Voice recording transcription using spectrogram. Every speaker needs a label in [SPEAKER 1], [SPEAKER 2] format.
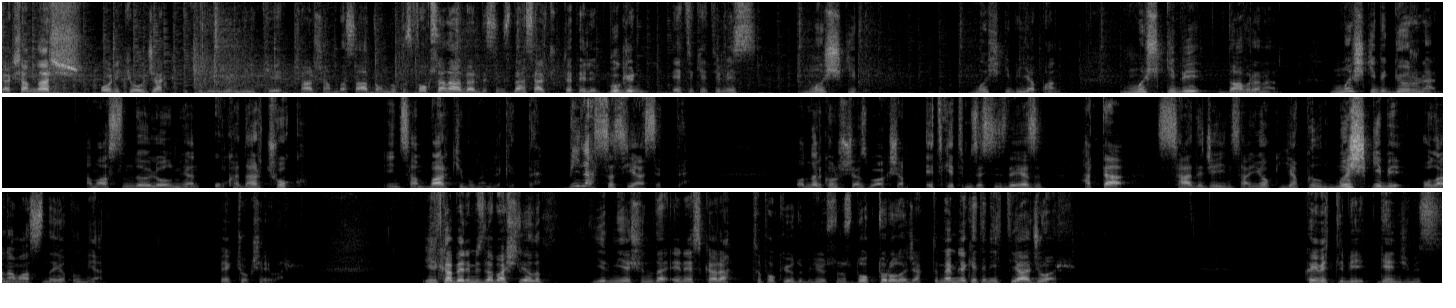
[SPEAKER 1] İyi akşamlar. 12 Ocak 2022 Çarşamba saat 19. Fox Ana Haber'desiniz. Ben Selçuk Tepeli. Bugün etiketimiz mış gibi. Mış gibi yapan, mış gibi davranan, mış gibi görünen ama aslında öyle olmayan o kadar çok insan var ki bu memlekette. Bilhassa siyasette. Onları konuşacağız bu akşam. Etiketimize siz de yazın. Hatta sadece insan yok, yapılmış gibi olan ama aslında yapılmayan. Pek çok şey var. İlk haberimizle başlayalım. 20 yaşında Enes Kara tıp okuyordu biliyorsunuz. Doktor olacaktı. Memleketin ihtiyacı var. Kıymetli bir gencimiz.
